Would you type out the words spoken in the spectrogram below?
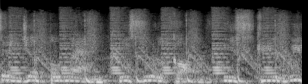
Ladies and gentlemen, this welcome is Kirby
